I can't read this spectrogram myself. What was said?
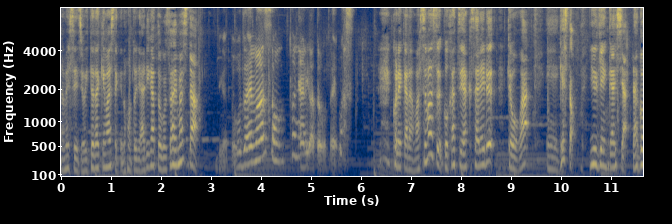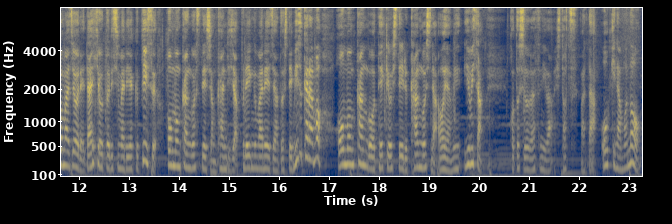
メッセージをいただきましたけど、本当にありがとうございました。ありがとうございます。本当にありがとうございます。これからますますご活躍される今日は、えー、ゲスト、有限会社ラゴマジョーレ代表取締役ピース訪問看護ステーション管理者プレイングマネージャーとして自らも訪問看護を提供している看護師の青山由美さん。今年の夏には一つまた大きなものを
